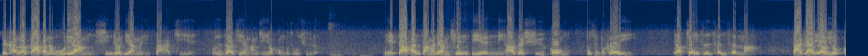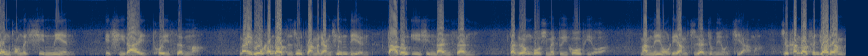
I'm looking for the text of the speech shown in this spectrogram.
所以看到大盘的无量，心就凉了一大截，我就知道今天行情又攻不出去了，嗯。因为大盘涨了两千点，你还要再续攻，不是不可以，要众志成城嘛，大家要有共同的信念，一起来推升嘛。那你如果看到指数涨了两千点，大家都意兴阑珊，大家用无想要堆股票啊，那没有量自然就没有价嘛。就看到成交量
